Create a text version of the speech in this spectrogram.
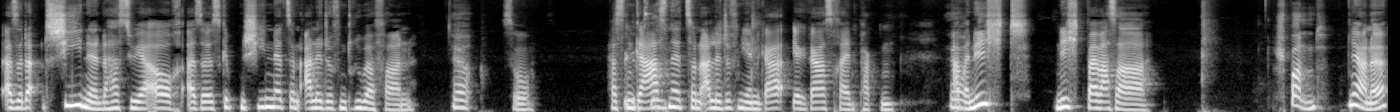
also da, Schienen, da hast du ja auch. Also es gibt ein Schienennetz und alle dürfen drüber fahren. Ja. So. Hast ein. Gasnetz und alle dürfen ihren Ga ihr Gas reinpacken. Ja. Aber nicht, nicht bei Wasser. Spannend. Ja, ne?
